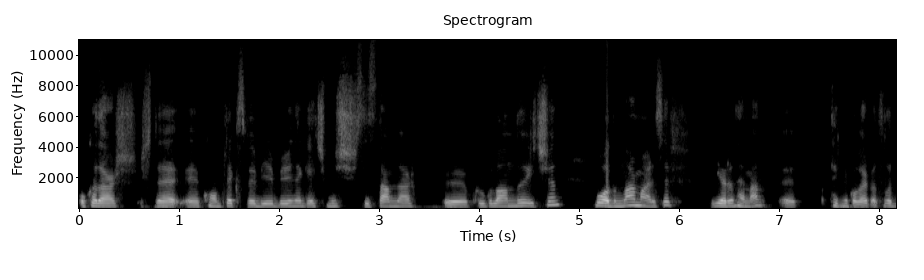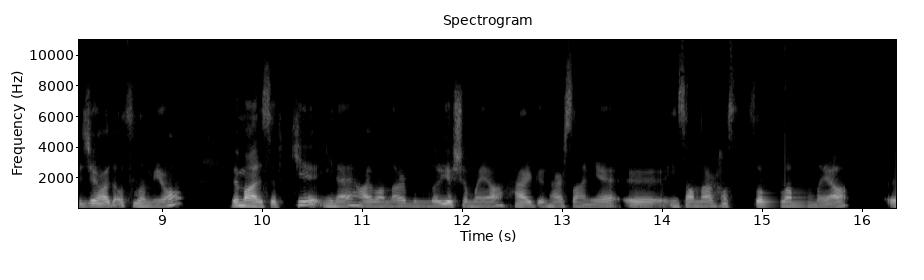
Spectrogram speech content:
o kadar işte e, kompleks ve birbirine geçmiş sistemler e, kurgulandığı için bu adımlar maalesef yarın hemen e, teknik olarak atılabileceği halde atılamıyor. Ve maalesef ki yine hayvanlar bunları yaşamaya, her gün, her saniye e, insanlar hastalanmaya e,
